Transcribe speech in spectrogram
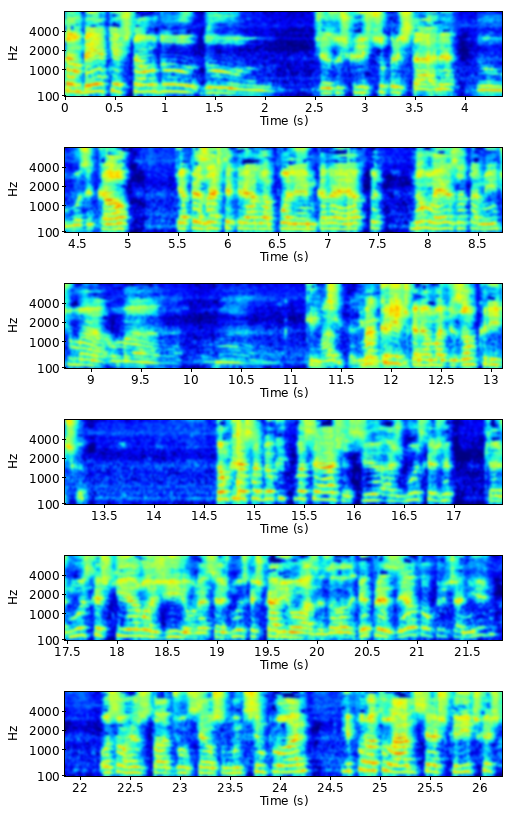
também a questão do, do Jesus Cristo Superstar, né? do musical, que apesar de ter criado uma polêmica na época, não é exatamente uma, uma, uma crítica, uma, uma crítica assim. né? uma visão crítica. Então, queria saber o que você acha, se as músicas, se as músicas que elogiam, né? se as músicas carinhosas, elas representam o cristianismo ou são resultado de um senso muito simplório, e, por outro lado, se as críticas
